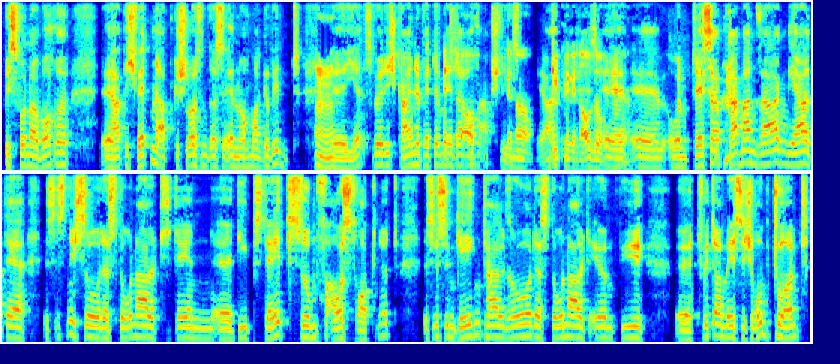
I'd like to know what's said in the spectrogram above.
Bis vor einer Woche äh, habe ich Wetten abgeschlossen, dass er noch mal gewinnt. Mhm. Äh, jetzt würde ich keine Wette mehr darauf auch. abschließen. Genau. Ja? Geht mir genauso. Äh, ja. äh, und deshalb kann man sagen, ja, der es ist nicht so, dass Donald den äh, Deep State Sumpf austrocknet wird. Es ist im Gegenteil so, dass Donald irgendwie äh, Twitter-mäßig rumturnt,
